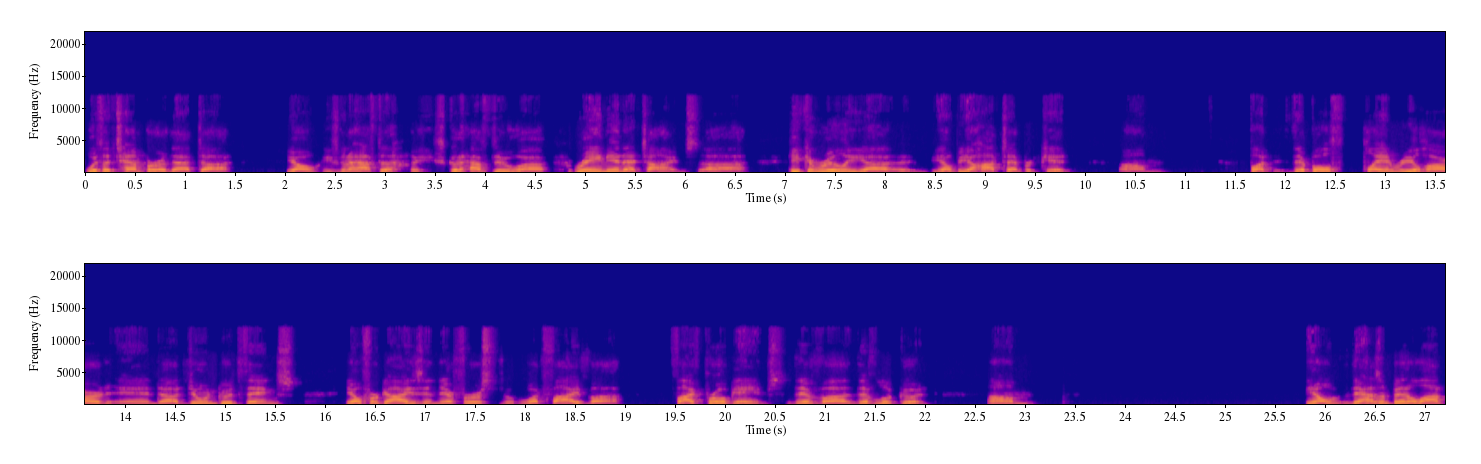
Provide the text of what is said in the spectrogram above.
with a temper that, uh, you know, he's going to have to, he's going to have to uh, rein in at times. Uh, he can really, uh, you know, be a hot tempered kid. Um, but they're both playing real hard and uh, doing good things, you know, for guys in their first what five uh, five pro games. They've uh, they've looked good. Um, you know, there hasn't been a lot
